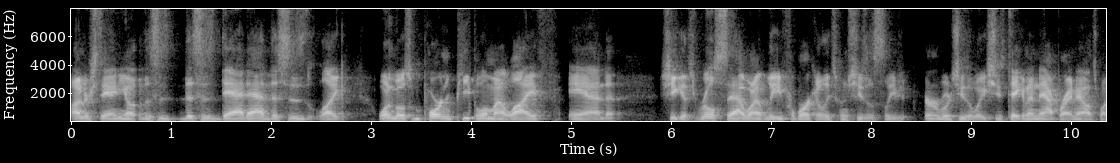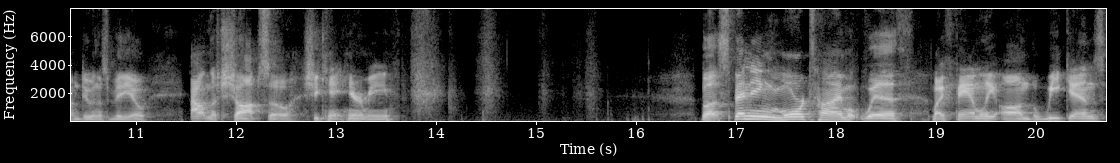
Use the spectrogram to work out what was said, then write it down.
understand, you know, this is this is dad. This is like one of the most important people in my life, and she gets real sad when I leave for work. At least when she's asleep or when she's awake. She's taking a nap right now. That's why I'm doing this video out in the shop, so she can't hear me. But spending more time with my family on the weekends.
